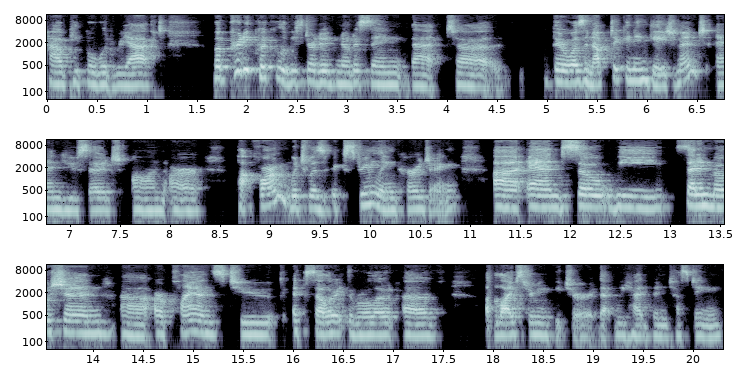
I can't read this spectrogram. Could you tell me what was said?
how people would react. But pretty quickly we started noticing that uh, there was an uptick in engagement and usage on our platform, which was extremely encouraging. Uh, and so we set in motion uh, our plans to accelerate the rollout of a live streaming feature that we had been testing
